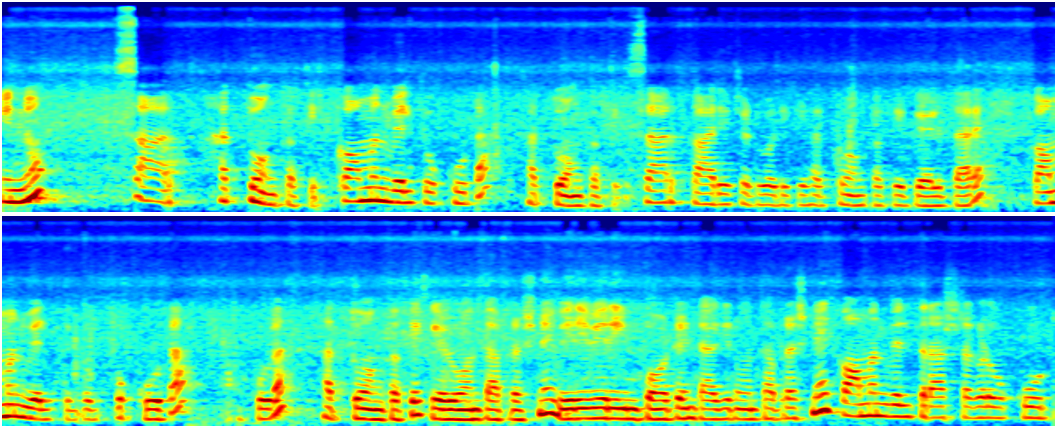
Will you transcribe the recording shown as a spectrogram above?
ಇನ್ನು ಸಾರ್ಕ್. ಹತ್ತು ಅಂಕಕ್ಕೆ ಕಾಮನ್ವೆಲ್ತ್ ಒಕ್ಕೂಟ ಹತ್ತು ಅಂಕಕ್ಕೆ ಸಾರ್ಕ್ ಕಾರ್ಯಚಟುವಟಿಕೆ ಹತ್ತು ಅಂಕಕ್ಕೆ ಕೇಳ್ತಾರೆ. ಕಾಮನ್ವೆಲ್ತ್ ಒಕ್ಕೂಟ ಕೂಡ ಹತ್ತು ಅಂಕಕ್ಕೆ ಕೇಳುವಂಥ ಪ್ರಶ್ನೆ ವೆರಿ ವೆರಿ ಇಂಪಾರ್ಟೆಂಟ್ ಆಗಿರುವಂಥ ಪ್ರಶ್ನೆ. ಕಾಮನ್ವೆಲ್ತ್ ರಾಷ್ಟ್ರಗಳ ಒಕ್ಕೂಟ,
